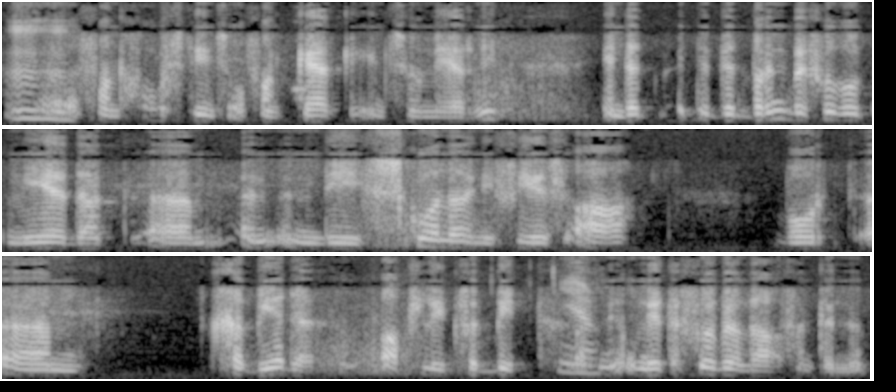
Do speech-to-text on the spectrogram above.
mm -hmm. uh, van godsdienst of van kerke en so meer nie. En dit dit, dit bring byvoorbeeld mee dat um, in in die skole in die FSA word ehm um, gebede absoluut verbied ja. om net 'n voorbeeld daarvan te noem.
